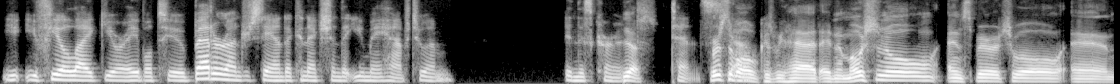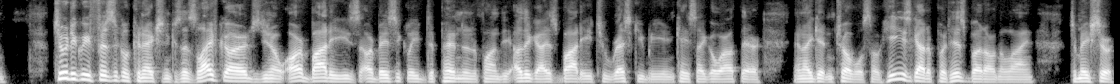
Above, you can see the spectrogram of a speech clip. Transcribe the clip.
you, you feel like you're able to better understand a connection that you may have to him in this current Yes. tense. First of all, because we had an emotional and spiritual and to a degree physical connection. Because as lifeguards, you know, our bodies are basically dependent upon the other guy's body to rescue me in case I go out there and I get in trouble. So he's got to put his butt on the line to make sure.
